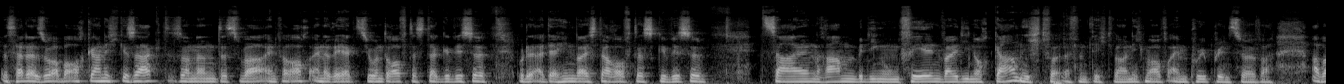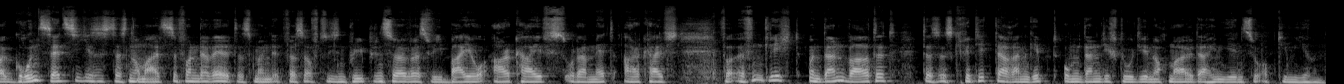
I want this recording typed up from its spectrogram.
Das hat er so aber auch gar nicht gesagt, sondern das war einfach auch eine Reaktion darauf, dass da gewisse oder der Hinweis darauf, dass gewisse Zahlen, Rahmenbedingungen fehlen, weil die noch gar nicht veröffentlicht waren, nicht mal auf einem Preprint-Server. Aber grundsätzlich ist es das Normalste von der Welt, dass man etwas auf diesen Preprint-Servers wie BioArchives oder MetArchives veröffentlicht und dann wartet, dass es Kritik daran gibt, um dann die Studie nochmal dahingehend zu optimieren.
